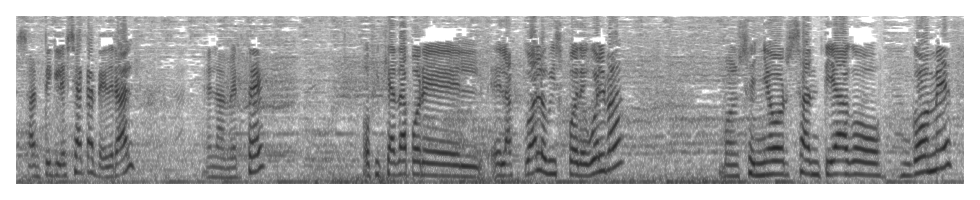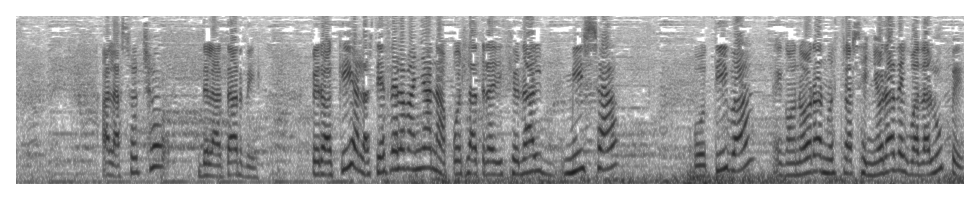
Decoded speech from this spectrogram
Santa Iglesia Catedral, en la Merced, oficiada por el, el actual obispo de Huelva, Monseñor Santiago Gómez, a las 8 de la tarde. Pero aquí a las 10 de la mañana, pues la tradicional misa votiva en honor a Nuestra Señora de Guadalupe.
